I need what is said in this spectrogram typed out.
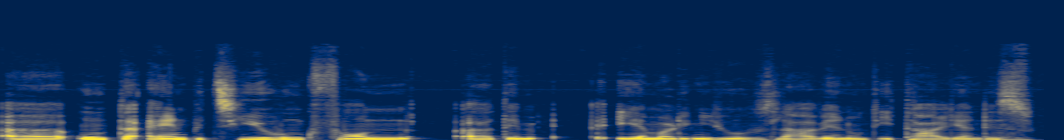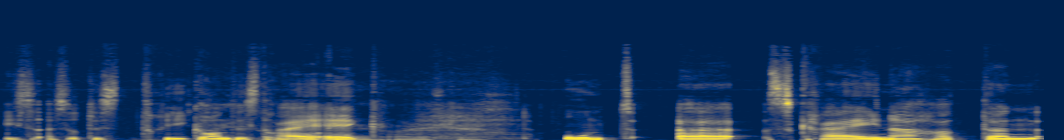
äh, unter Einbeziehung von äh, dem ehemaligen Jugoslawien und Italien. Das mhm. ist also das Trigon, das Dreieck. Okay, und äh, Skreiner hat dann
